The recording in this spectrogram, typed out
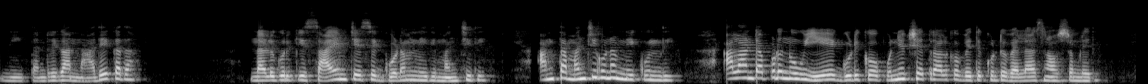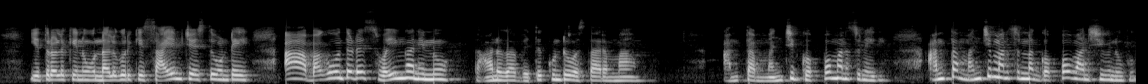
నీ తండ్రిగా నాదే కదా. నలుగురికి సాయం చేసే గుణం నీది మంచిది. అంత మంచి గుణం నీకుంది. అలాంటప్పుడు నువ్వు ఏ గుడికో పుణ్యక్షేత్రాలకో వెతుక్కుంటూ వెళ్ళాల్సిన అవసరం లేదు. ఇతరులకి నువ్వు నలుగురికి సాయం చేస్తూ ఉంటే ఆ భగవంతుడే స్వయంగా నిన్ను తానుగా వెతుక్కుంటూ వస్తారమ్మా. అంత మంచి గొప్ప మనసు నీది. అంత మంచి మనసున్న గొప్ప మనిషివి నువ్వు.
